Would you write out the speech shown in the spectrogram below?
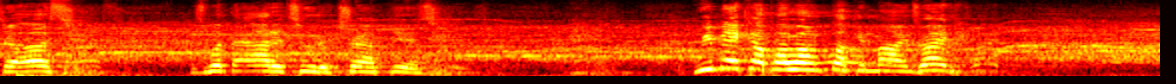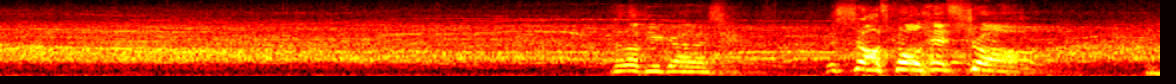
to us, is what the attitude of Trapt is. We make up our own fucking minds, right? I love you guys. This song's called Headstrong. Thank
